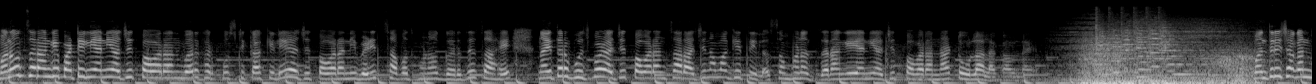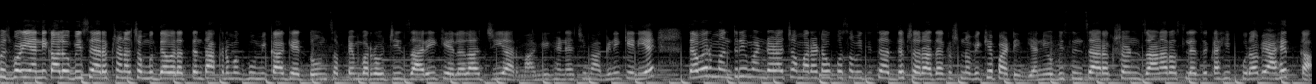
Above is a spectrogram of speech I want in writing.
मनोज जरांगे पाटील यांनी अजित पवारांवर खरपूस टीका केली. अजित पवारांनी वेळीच सावध होणं गरजेचं आहे. नाहीतर भुजबळ अजित पवारांचा राजीनामा घेतील असं म्हणत जरांगे यांनी अजित पवारांना टोला लगावलाय. मंत्री छगन भुजबळ यांनी काल ओबीसी आरक्षणाच्या मुद्द्यावर अत्यंत आक्रमक भूमिका घेत दोन सप्टेंबर रोजी जारी केलेला जी आर मागे घेण्याची मागणी केली आहे. त्यावर मंत्रिमंडळाच्या मराठा उपसमितीचे अध्यक्ष राधाकृष्ण विखे पाटील यांनी ओबीसींचे आरक्षण जाणार असल्याचे काही पुरावे आहेत का?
